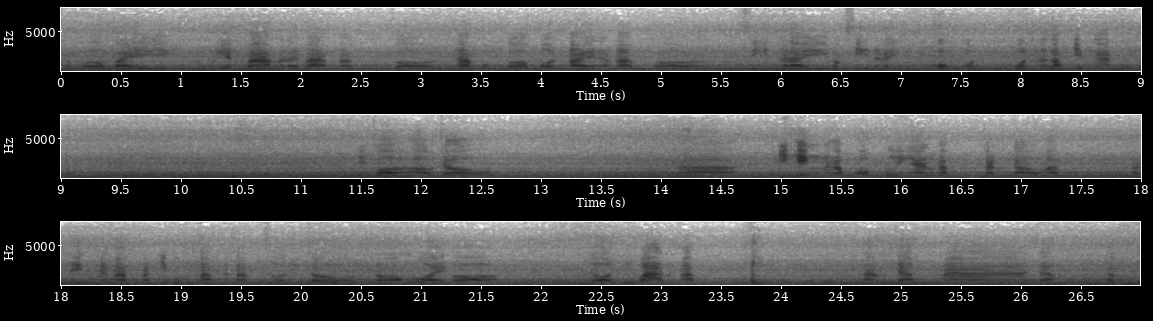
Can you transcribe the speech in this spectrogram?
แล้วก็ไปโรงเรียนบ้างอะไรบ้างครับ ก็ทางผมก็ปลอดภัยนะครับ ก็ฉีดอะไรวัคซีนอะไรครบหมดทุกคนนะครับทีมงานผมนี่ก็เอาเจ้าอ่าพี่เฮงนะครับออกลุยงานครับคันเก่าครับคันเล็กนะครับคันที่ผมขับนะครับ ส่วนเจ้าน้องรวยก็จอดอยู่บ้านนะครับ หลังจากมาจาก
